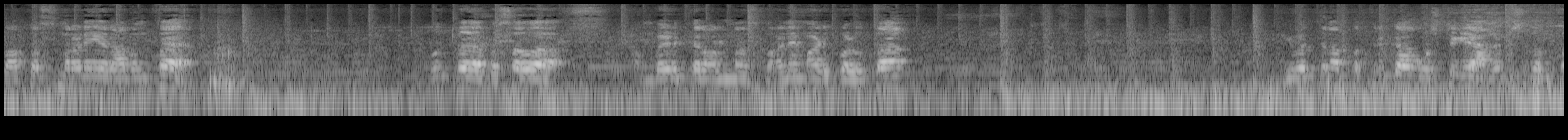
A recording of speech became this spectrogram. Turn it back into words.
ಪ್ರಾತಸ್ಮರಣೀಯರಾದಂಥ ಬುದ್ಧ ಬಸವ ಅಂಬೇಡ್ಕರ್ ಅವರನ್ನ ಸ್ಮರಣೆ ಮಾಡಿಕೊಳ್ಳುತ್ತಾ ಇವತ್ತಿನ ಪತ್ರಿಕಾಗೋಷ್ಠಿಗೆ ಆಗಮಿಸಿದಂಥ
